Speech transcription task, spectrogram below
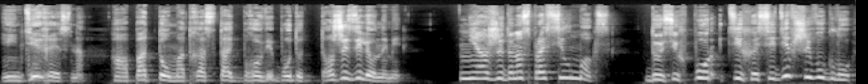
«Интересно, а потом отрастать брови будут тоже зелеными?» Неожиданно спросил Макс, до сих пор тихо сидевший в углу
